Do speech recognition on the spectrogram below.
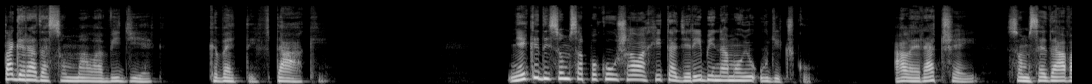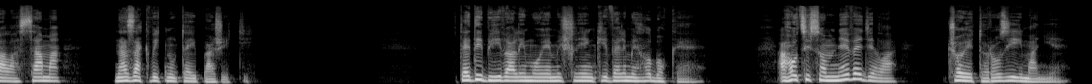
Tak rada som mala vidiek, kvety, vtáky. Niekedy som sa pokúšala chytať ryby na moju udičku, ale radšej som sedávala sama na zakvitnutej pažiti. Vtedy bývali moje myšlienky veľmi hlboké. A hoci som nevedela, čo je to rozjímanie,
